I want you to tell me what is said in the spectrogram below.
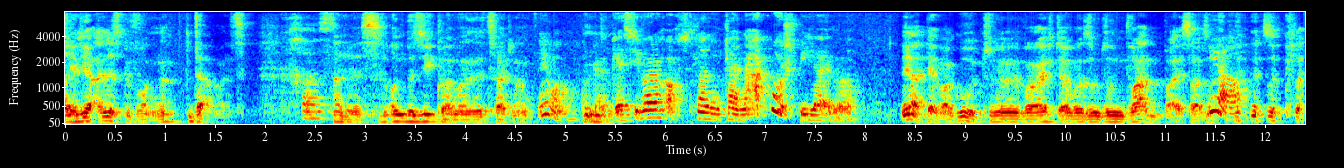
Die hat ja alles gewonnen, ne? Damals. Krass. Alles. Unbesiegbar mal eine Zeit lang. Ja, und der Gessi war doch auch so ein kleiner Akkuspieler immer. Ja, der war gut. äh, War echt aber so, so ein Wadenbeißer. So. Ja. so klar.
